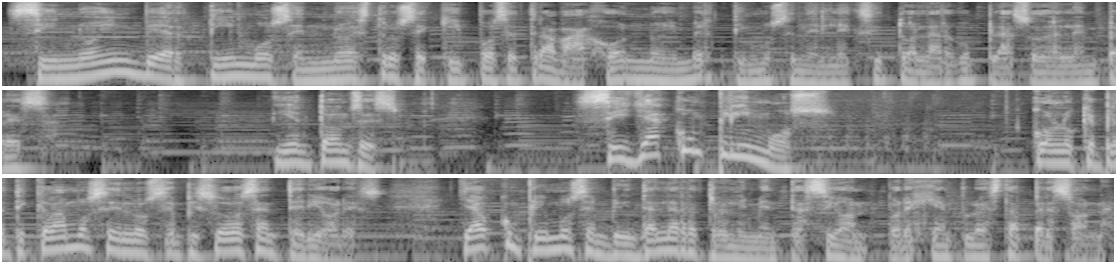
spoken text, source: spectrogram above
Si no invertimos en nuestros equipos de trabajo, no invertimos en el éxito a largo plazo de la empresa. Y entonces, si ya cumplimos con lo que platicábamos en los episodios anteriores, ya cumplimos en brindarle retroalimentación, por ejemplo, a esta persona.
